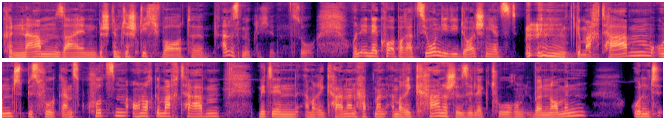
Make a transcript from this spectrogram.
können Namen sein, bestimmte Stichworte, alles Mögliche, so. Und in der Kooperation, die die Deutschen jetzt gemacht haben und bis vor ganz kurzem auch noch gemacht haben mit den Amerikanern, hat man amerikanische Selektoren übernommen und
